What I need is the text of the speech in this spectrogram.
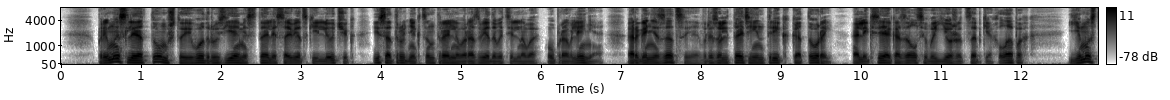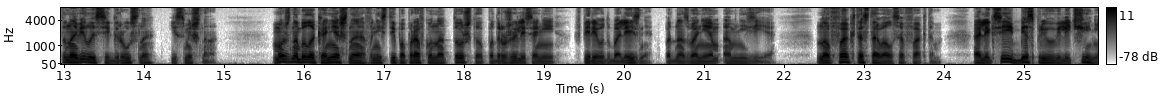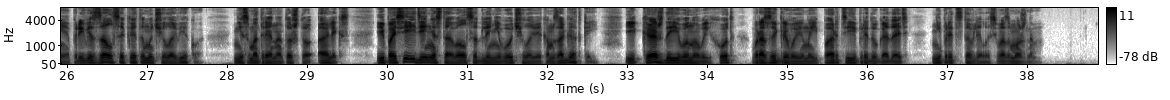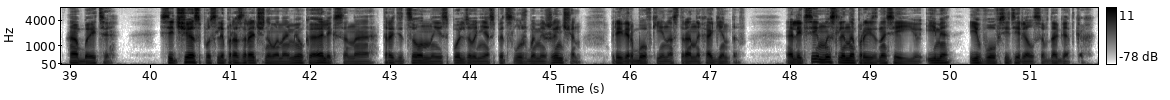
При мысли о том, что его друзьями стали советский летчик и сотрудник Центрального разведывательного управления, организация, в результате интриг которой Алексей оказался в ее же цепких лапах, ему становилось и грустно, и смешно. Можно было, конечно, внести поправку на то, что подружились они период болезни под названием амнезия. Но факт оставался фактом. Алексей без преувеличения привязался к этому человеку, несмотря на то, что Алекс и по сей день оставался для него человеком-загадкой, и каждый его новый ход в разыгрываемой партии предугадать не представлялось возможным. А Бетти Сейчас, после прозрачного намека Алекса на традиционное использование спецслужбами женщин при вербовке иностранных агентов, Алексей, мысленно произнося ее имя, и вовсе терялся в догадках.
